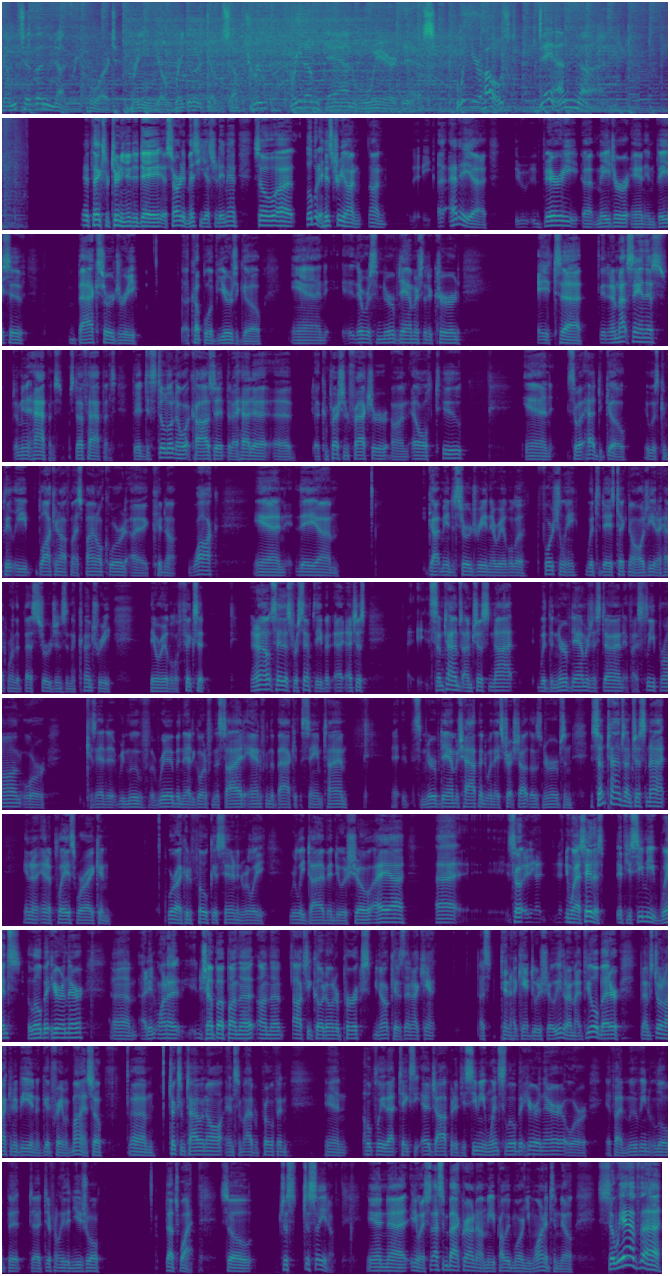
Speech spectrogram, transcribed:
Welcome to the Nunn Report, bringing your regular dose of truth, freedom, and weirdness. With your host, Dan Nunn. Hey, thanks for tuning in today. Sorry to miss you yesterday, man. So, uh, a little bit of history on on. I had a uh, very uh, major and invasive back surgery a couple of years ago, and there was nerve damage that occurred. It, uh, and I'm not saying this. I mean, it happens. Stuff happens. They still don't know what caused it, but I had a, a, a compression fracture on L2, and so it had to go. It was completely blocking off my spinal cord. I could not walk, and they um, got me into surgery, and they were able to. Fortunately, with today's technology, and I had one of the best surgeons in the country, they were able to fix it. And I don't say this for sympathy, but I, I just sometimes I'm just not with the nerve damage that's done. If I sleep wrong, or because I had to remove a rib and they had to go in from the side and from the back at the same time, some nerve damage happened when they stretched out those nerves, and sometimes I'm just not in a in a place where I can where I can focus in and really really dive into a show. I uh, uh, so anyway, I say this: if you see me wince a little bit here and there, um, I didn't want to jump up on the on the oxycodone or perks, you know, because then I can't then I can't do a show either. I might feel better, but I'm still not going to be in a good frame of mind. So um, took some Tylenol and some ibuprofen, and hopefully that takes the edge off. But if you see me wince a little bit here and there, or if I'm moving a little bit uh, differently than usual, that's why. So just just so you know. And uh, anyway, so that's some background on me, probably more than you wanted to know. So we have, uh,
